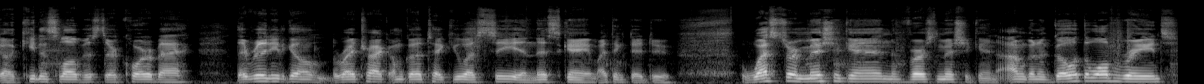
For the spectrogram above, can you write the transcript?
uh, Kedon Slovis, their quarterback, they really need to get on the right track. I'm going to take USC in this game. I think they do. Western Michigan versus Michigan. I'm going to go with the Wolverines.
